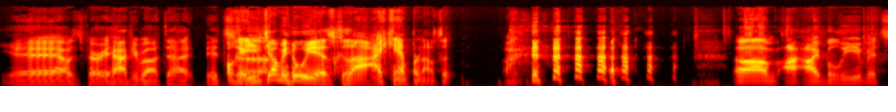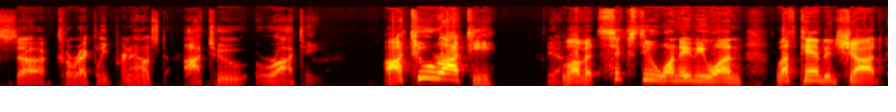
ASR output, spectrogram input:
Yeah, I was very happy about that. It's Okay, you uh, tell me who he is because I, I can't pronounce it. um, I, I believe it's uh, correctly pronounced Aatu Räty. Aatu Räty. Yeah. Love it. 6'2", 181, left-handed shot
